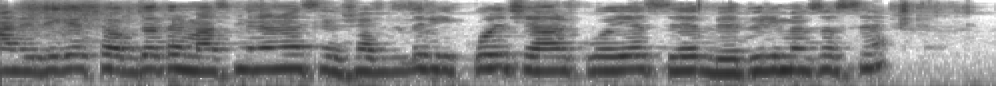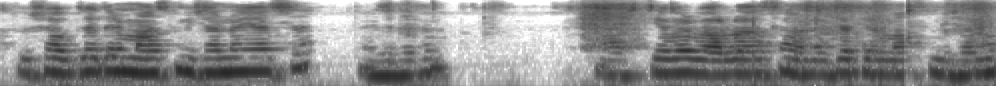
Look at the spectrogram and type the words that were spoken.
আর এদিকে সব জাতের মাছ মিলানো আছে। সব জাতের কি কলছে? আর কই আছে? বেদুরি মাছ আছে। তো সব জাতের মাছ মিশানোই আছে। এই দেখুন, মাছটি আবার ভালো আছে, অনেক জাতের মাছ মিশানো।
